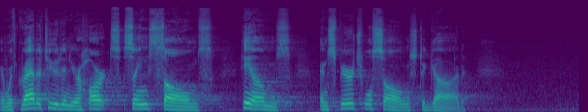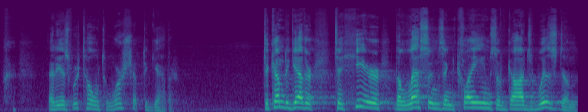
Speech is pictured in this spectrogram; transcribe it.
and with gratitude in your hearts, sing psalms, hymns, and spiritual songs to God. That is, we're told to worship together to come together to hear the lessons and claims of God's wisdom,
